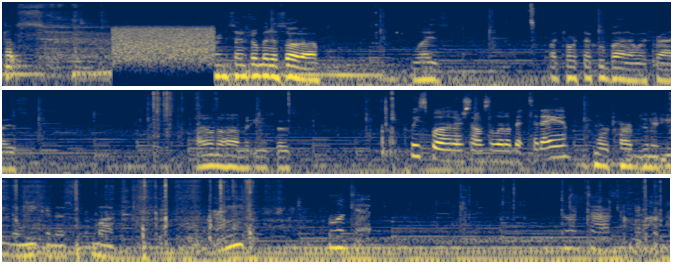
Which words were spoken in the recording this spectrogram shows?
That's. We're in central Minnesota. Was a torta cubana with fries. I don't know how I'm gonna eat this. We spoiled ourselves a little bit today. More carbs than I eat in a week in this box. Right? Look at torta cubana.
